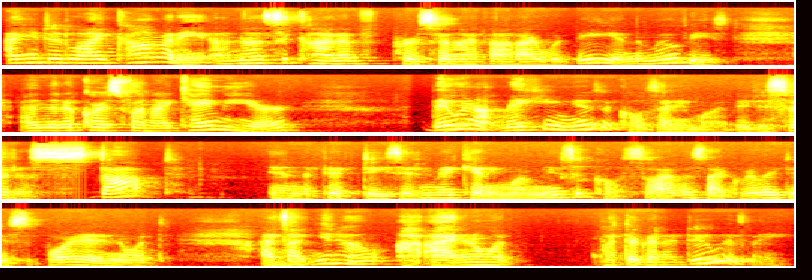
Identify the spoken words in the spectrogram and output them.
and you did light comedy, and that's the kind of person I thought I would be in the movies. And then, of course, when I came here, they were not making musicals anymore. They just sort of stopped in the 50s. They didn't make any more musicals. So I was like really disappointed. I what, I thought, you know, I, I don't know what, what they're going to do with me.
